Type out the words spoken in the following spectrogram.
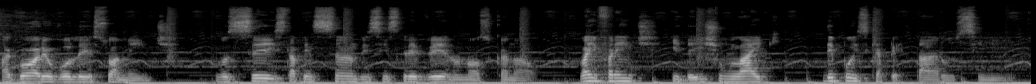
Agora eu vou ler sua mente. Você está pensando em se inscrever no nosso canal. Vá em frente e deixe um like depois que apertar o sininho.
